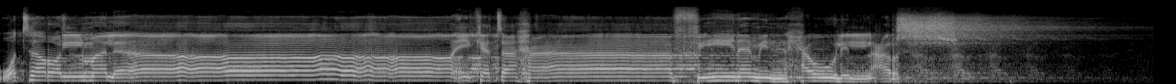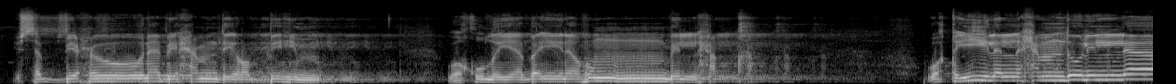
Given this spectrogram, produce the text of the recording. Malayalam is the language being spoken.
وترى الملائكة حافين من حول العرش. يسبحون بحمد ربهم وقضي بينهم بالحق. وقيل الحمد لله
